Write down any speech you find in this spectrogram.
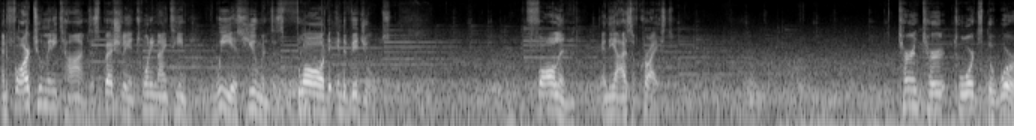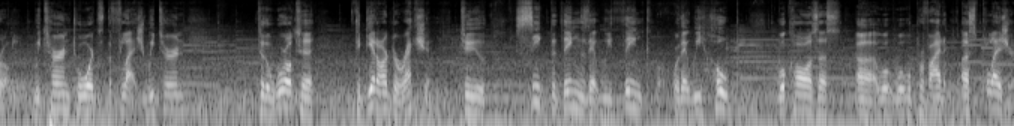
And far too many times, especially in 2019, we as humans, as flawed individuals, fallen in the eyes of Christ, turn ter- towards the world we turn towards the flesh. We turn to the world to, to get our direction, to seek the things that we think or that we hope will cause us, uh, will, will provide us pleasure.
